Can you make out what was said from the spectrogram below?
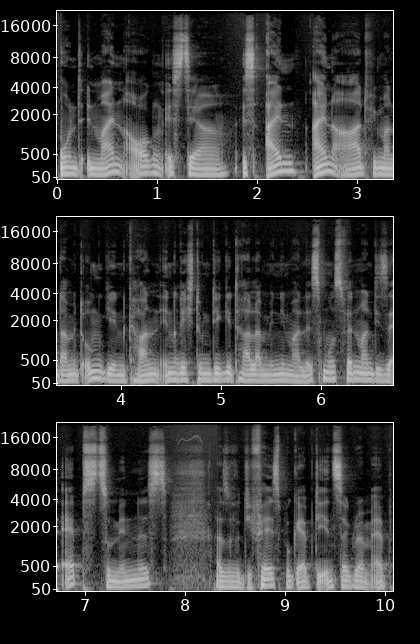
Und in meinen Augen ist der ist ein, eine Art, wie man damit umgehen kann in Richtung digitaler Minimalismus, wenn man diese Apps zumindest, also die Facebook-App, die Instagram-App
